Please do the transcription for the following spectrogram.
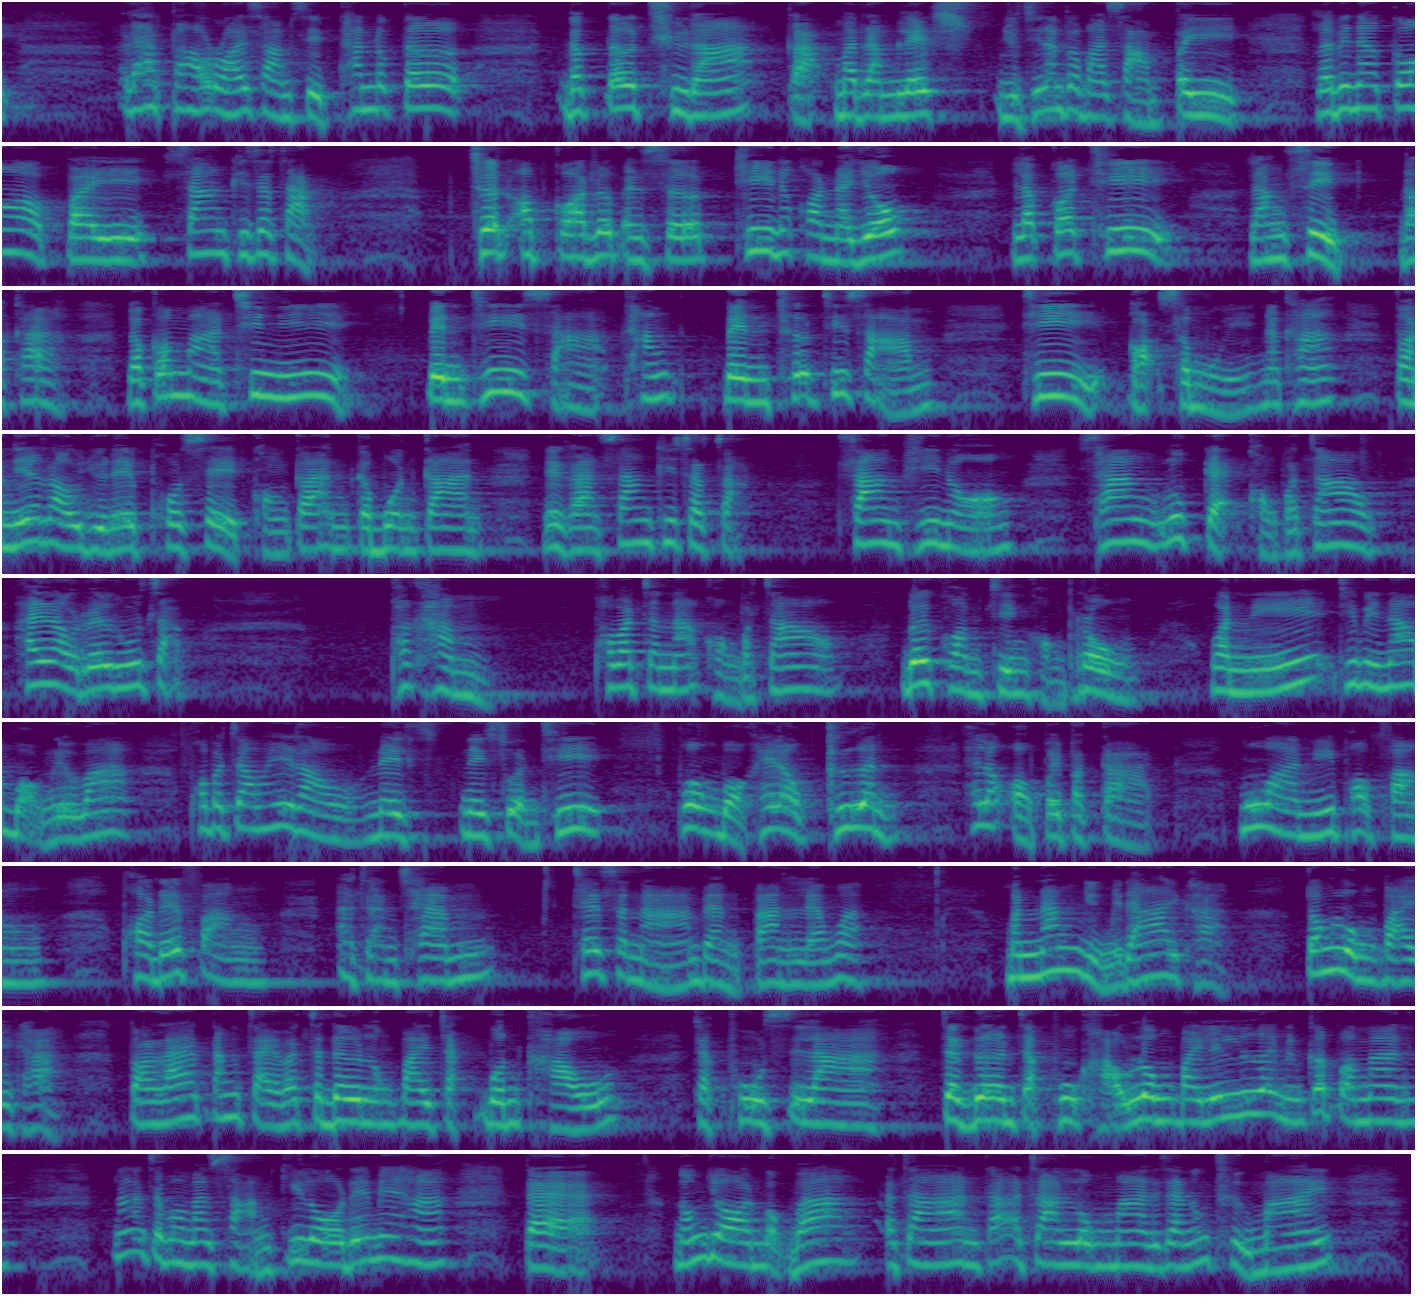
ลาดพร้าวร้อยสามสิบท่านดรดรชิระกับมาดามเล็กอยู่ที่นั่นประมาณ 3 ปี แล้วพี่นาก็ไปสร้างคริสตจักร Church of God Love and Serve ที่นครนายก แล้วก็ที่รังสิตนะคะ แล้วก็มาที่นี่เป็นที่สาทั้ง เป็นเชิดที่สามที่เกาะสมุยนะคะ ตอนนี้เราอยู่ใน process ของการกระบวนการในการสร้างที่จจักสร้างพี่น้อง สร้างลูกแกะของพระเจ้า ให้เราได้รู้จักพระคำพระวจนะของพระเจ้า ด้วยความจริงของพระองค์ วันนี้ที่มีหน้าบอกเลยว่า พระพระเจ้าให้เราในในส่วนที่พระองค์บอกให้เราเคลื่อน ให้เราออกไปประกาศ เมื่อวานนี้พอฟัง พอได้ฟังอาจารย์แชมป์เทศนาแบ่งปันแล้วว่า มันนั่งอยู่ไม่ได้ค่ะ ต้องลงไปค่ะ ตอนแรกตั้งใจว่าจะเดินลงไปจากบนเขา จากภูศิลา จะเดินจากภูเขาลงไปเรื่อยๆ มันก็ประมาณ น่าจะประมาณสามกิโลได้ไหมคะแต่น้องยอนบอกว่าอาจารย์ถ้าอาจารย์ลงมาอาจารย์ต้องถือไม้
